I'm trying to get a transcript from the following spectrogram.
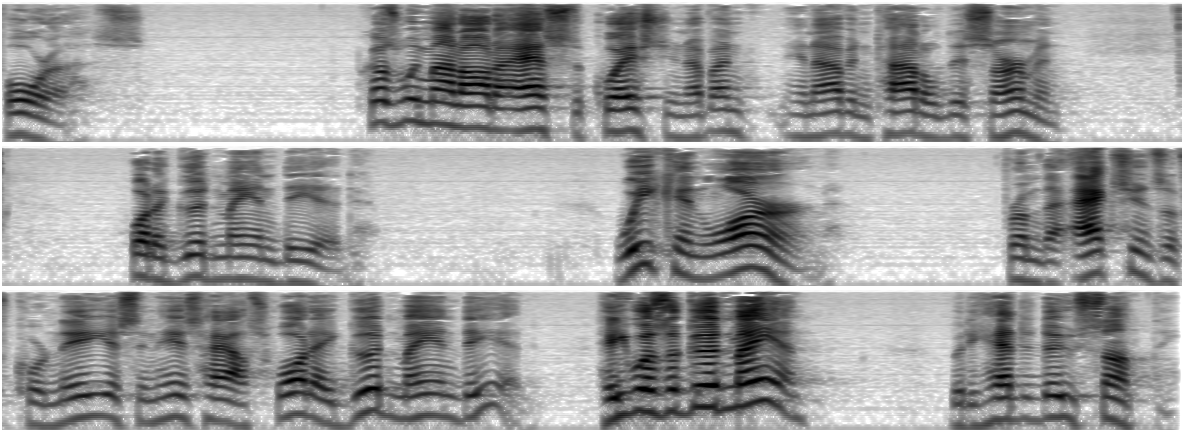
for us. Because we might ought to ask the question, and I've entitled this sermon, What a Good Man Did. We can learn from the actions of Cornelius in his house what a good man did. He was a good man, but he had to do something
